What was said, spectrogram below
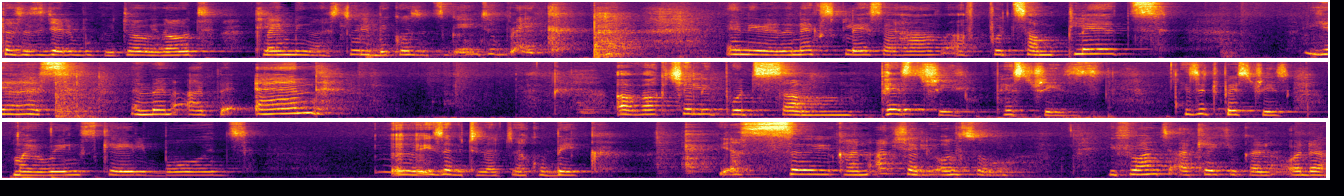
tasijaribu kuitoa without climbing a stool because it's going to break. Anyway, the next place I have, I've put some plates. Yes. And then at the end, I've actually put some pastry, pastries. Is it pastries? My weighing scale, boards. Is Hizo vitu za za kubake. Yes, so you can actually also, if you want a cake, you can order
